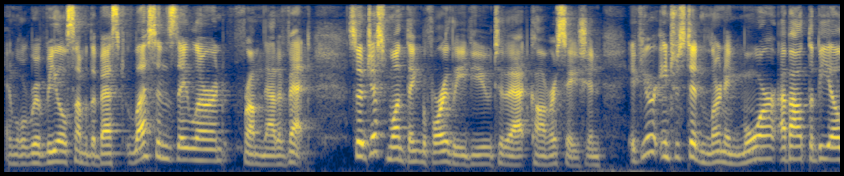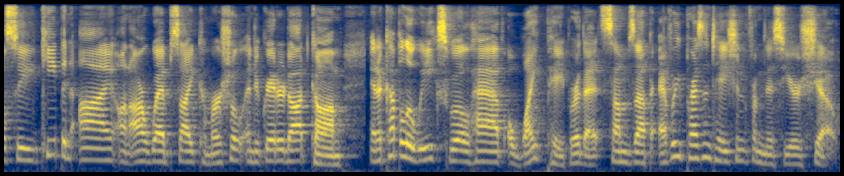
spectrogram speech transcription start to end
and will reveal some of the best lessons they learned from that event. So, just one thing before I leave you to that conversation. If you're interested in learning more about the BLC, keep an eye on our website, commercialintegrator.com. In a couple of weeks, we'll have a white paper that sums up every presentation from this year's show.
